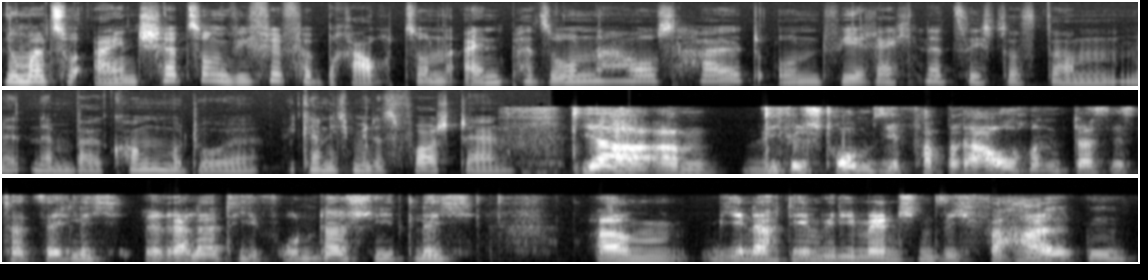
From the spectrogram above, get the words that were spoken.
Nur mal zur Einschätzung, wie viel verbraucht so ein Ein-Personen-Haushalt und wie rechnet sich das dann mit einem Balkonmodul? Wie kann ich mir das vorstellen? Ja, ähm, wie viel Strom sie verbrauchen, das ist tatsächlich relativ unterschiedlich, ähm, je nachdem, wie die Menschen sich verhalten.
